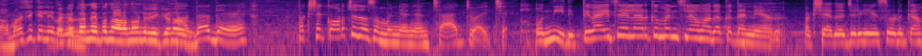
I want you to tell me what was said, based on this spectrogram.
തമാശക്കല്ലേ തന്നെ ഇപ്പൊ നടന്നുകൊണ്ടിരിക്കണത് അതെ പക്ഷെ കുറച്ച് ദിവസം മുന്നേ ഞാൻ ചാറ്റ് വായിച്ചേ. ഒന്ന് ഇരുത്തി വായിച്ച എല്ലാവർക്കും മനസ്സിലാവും അതൊക്കെ തന്നെയാണ് പക്ഷെ അത് വെച്ചൊരു കേസ് കൊടുക്കാം.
